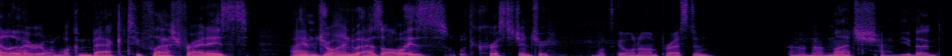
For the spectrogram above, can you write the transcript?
Hello, everyone. Welcome back to Flash Fridays. I am joined, as always, with Chris Gentry. What's going on, Preston? Oh, not much. How have you been?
